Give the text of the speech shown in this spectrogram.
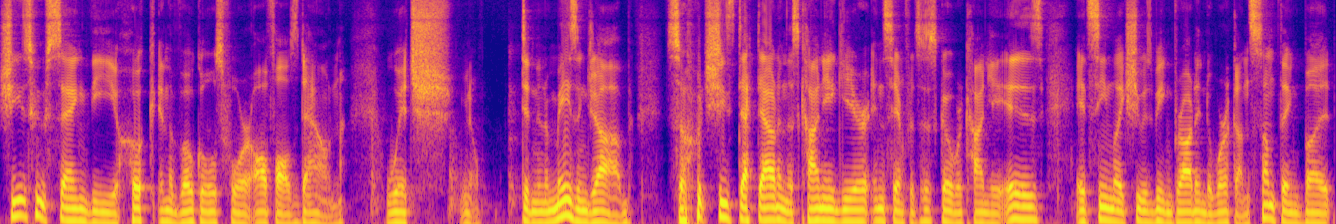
She's who sang the hook and the vocals for All Falls Down, which, you know, did an amazing job. So she's decked out in this Kanye gear in San Francisco where Kanye is. It seemed like she was being brought in to work on something, but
